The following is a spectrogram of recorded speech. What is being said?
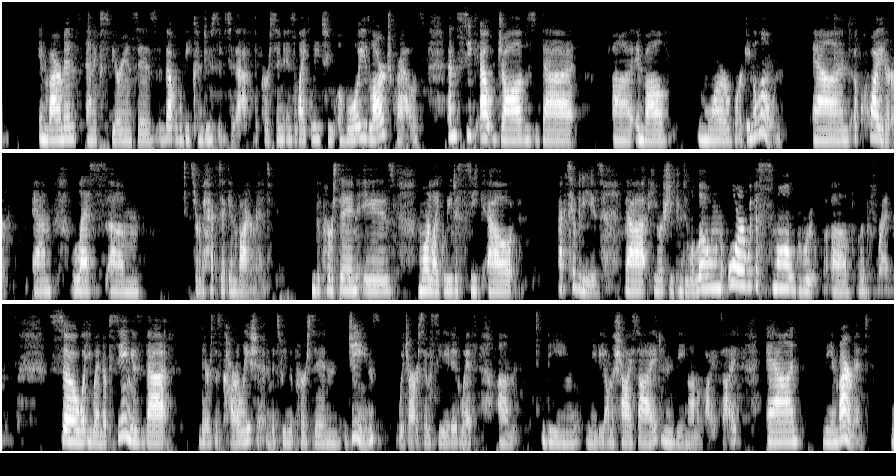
environments and experiences that will be conducive to that. The person is likely to avoid large crowds and seek out jobs that uh, involve more working alone and a quieter and less um, sort of hectic environment. The person is more likely to seek out activities that he or she can do alone or with a small group of good friends. So what you end up seeing is that there's this correlation between the person's genes, which are associated with um, being maybe on the shy side and being on the quiet side, and the environment,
